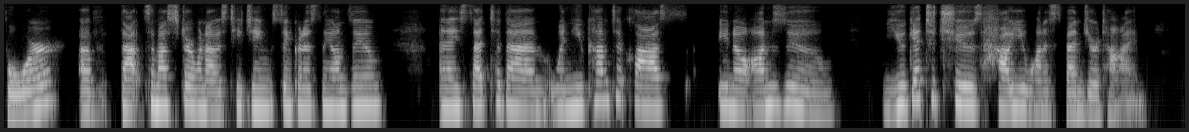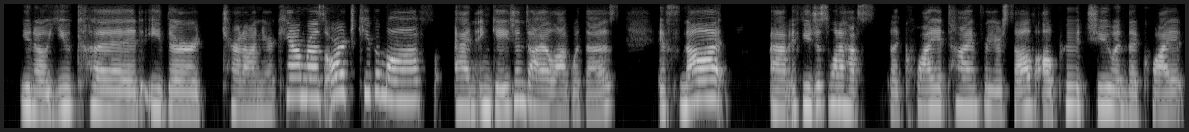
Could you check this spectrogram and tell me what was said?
four of that semester when I was teaching synchronously on Zoom. And I said to them, when you come to class, you know, on Zoom, you get to choose how you want to spend your time. You know, you could either turn on your cameras or keep them off and engage in dialogue with us. If not, um, if you just want to have like quiet time for yourself, I'll put you in the quiet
